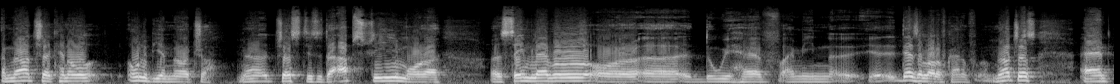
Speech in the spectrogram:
a merger can all, only be a merger. Yeah, just is it the upstream or a, a same level, or uh, do we have? I mean, uh, there's a lot of kind of mergers, and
